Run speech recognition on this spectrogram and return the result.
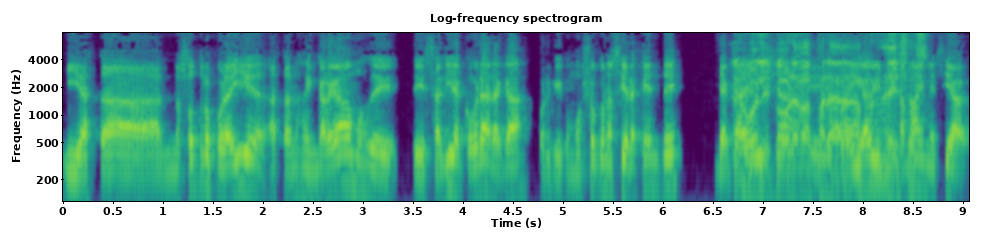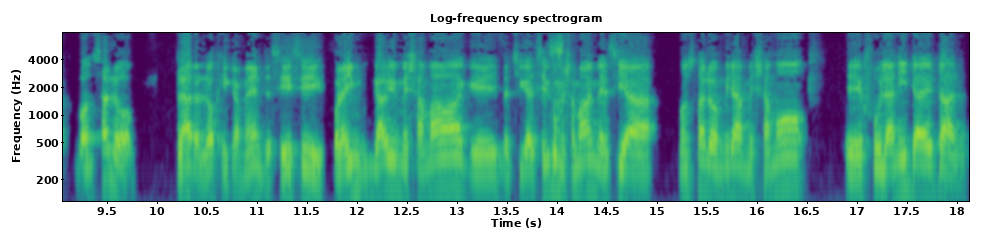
y hasta nosotros por ahí hasta nos encargábamos de, salir a cobrar acá, porque como yo conocía a la gente de acá de le cobrabas eh, para, por ahí Gaby me llamaba y me decía, Gonzalo, claro, lógicamente, sí, sí. Por ahí Gaby me llamaba, que la chica del circo me llamaba y me decía, Gonzalo, mira, me llamó eh, fulanita de tal.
